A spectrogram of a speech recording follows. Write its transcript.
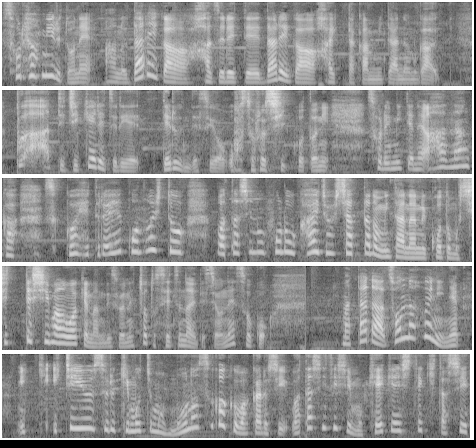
それを見るとね、あの誰が外れて誰が入ったかみたいなのが、ブワーって時系列で出るんですよ。恐ろしいことに。それ見てね、あ、なんかすっごい減ってる。え、この人、私のフォロー解除しちゃったの？みたいなことも知ってしまうわけなんですよね。ちょっと切ないですよね、そこ。まあ、ただ、そんな風にね、一憂する気持ちもものすごくわかるし、私自身も経験してきたし、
